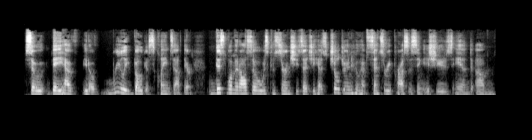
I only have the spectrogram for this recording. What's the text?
So they have, you know, really bogus claims out there. This woman also was concerned. She said she has children who have sensory processing issues and um,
